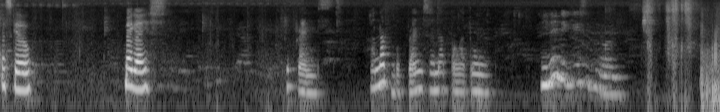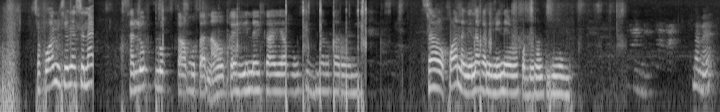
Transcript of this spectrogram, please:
Let's go. Bye guys. Friends. Hanap ba, friends? Hanap ang atong... Sa kuan mo sila sila. Sa lukluk tamo tanaw kay hinay kaya mong signal karon. Sa kuan lagi na kanina hinay mo pagdurang tingog. Mame?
